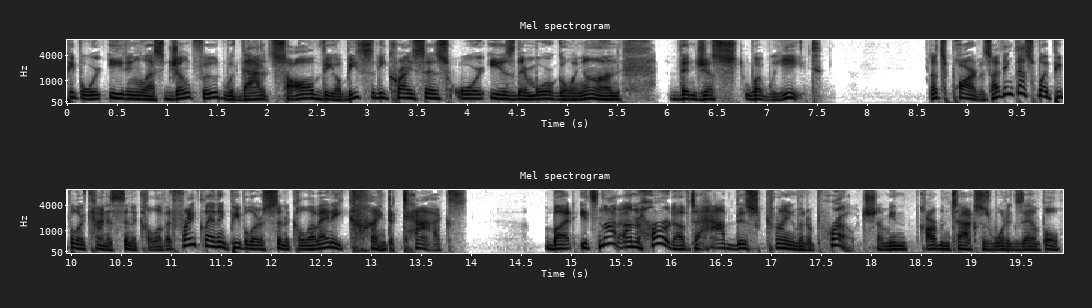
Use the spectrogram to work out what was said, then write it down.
people were eating less junk food, would that solve the obesity crisis, or is there more going on than just what we eat? That's part of it. So I think that's why people are kind of cynical of it. Frankly, I think people are cynical of any kind of tax but it's not unheard of to have this kind of an approach. I mean, carbon tax is one example,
